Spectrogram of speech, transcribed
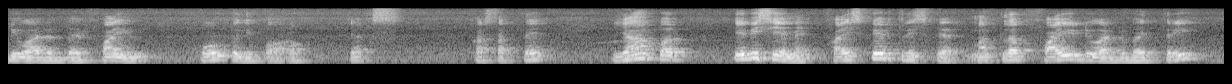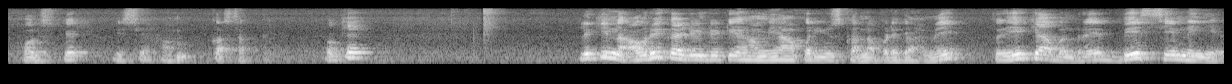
divided by five whole to the power of x कर सकते हैं। यहाँ पर ये भी सेम है फाइव स्क्वेयर थ्री स्क्वेयर मतलब five divided by three whole square इसे हम कर सकते हैं। ओके लेकिन और एक आइडेंटिटी हम यहाँ पर यूज़ करना पड़ेगा हमें। तो ये क्या बन रहे हैं? बेस सेम नहीं है।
